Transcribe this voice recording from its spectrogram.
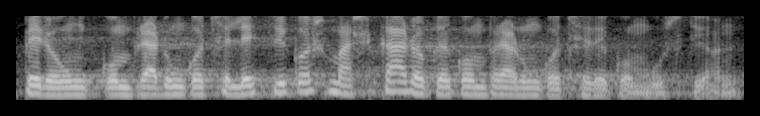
pero comprar un coche eléctrico es más caro que comprar un coche de combustión.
